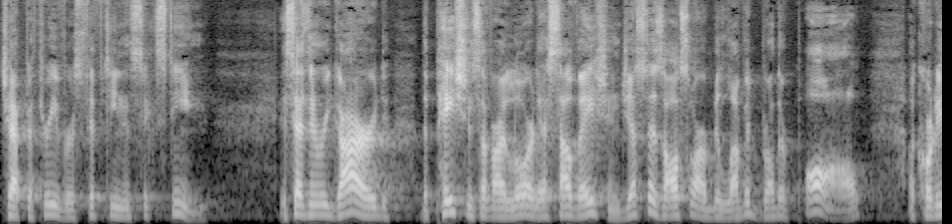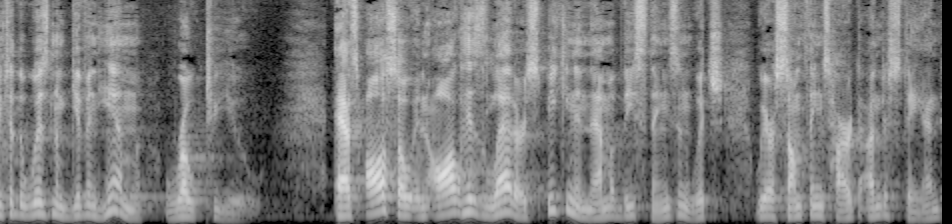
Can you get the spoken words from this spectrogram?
chapter 3, verse 15 and 16. It says, in regard the patience of our Lord as salvation, just as also our beloved brother Paul, according to the wisdom given him, wrote to you, as also in all his letters, speaking in them of these things in which we are some things hard to understand,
